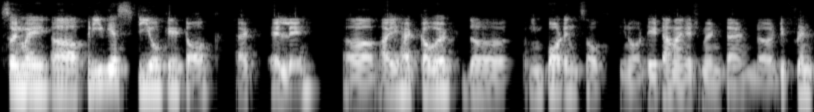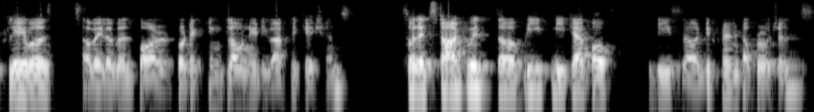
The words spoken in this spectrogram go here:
So in my previous DOK talk at LA, uh, I had covered the importance of you know data management and uh, different flavors available for protecting cloud native applications. So let's start with a brief recap of these uh, different approaches.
